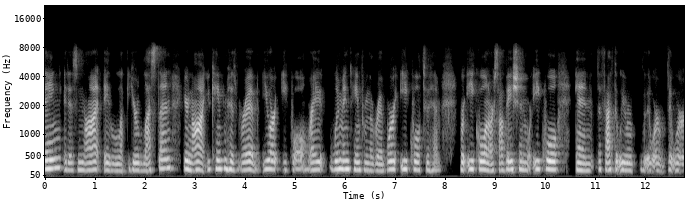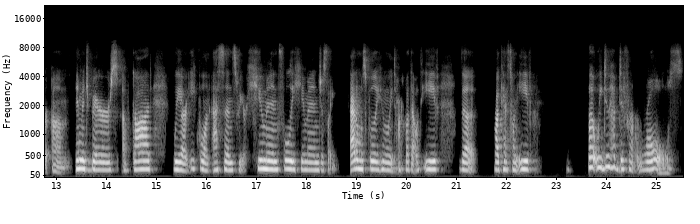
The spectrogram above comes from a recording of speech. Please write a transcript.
thing. It is not a you're less than. You're not. You came from his rib. You are equal, right? Women came from the rib. We're equal to him. We're equal in our salvation. We're equal in the fact that we were that we're that we're um, image bearers of God. We are equal in essence. We are human, fully human, just like Adam was fully human. We talked about that with Eve, the podcast on Eve. But we do have different roles.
